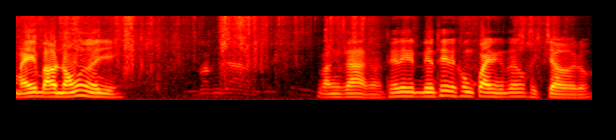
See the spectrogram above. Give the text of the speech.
Máy báo nóng rồi gì? Văng ra. rồi. Thế nên thế không quay được đâu phải chờ đâu.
